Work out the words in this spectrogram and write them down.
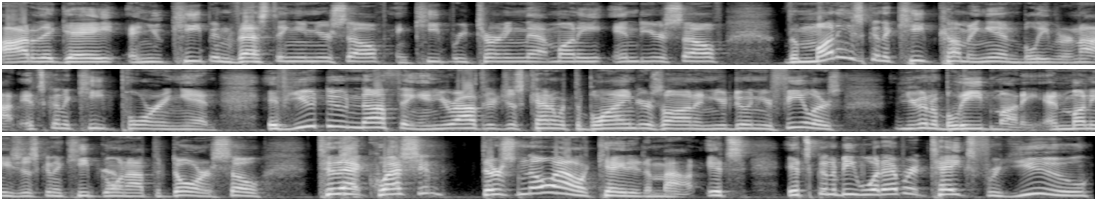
out of the gate and you keep investing in yourself and keep returning that money into yourself, the money's going to keep coming in, believe it or not. It's going to keep pouring in. If you do nothing and you're out there just kind of with the blinders on and you're doing your feelers, you're going to bleed money and money's just going to keep going out the door. So to that question, there's no allocated amount. It's it's going to be whatever it takes for you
